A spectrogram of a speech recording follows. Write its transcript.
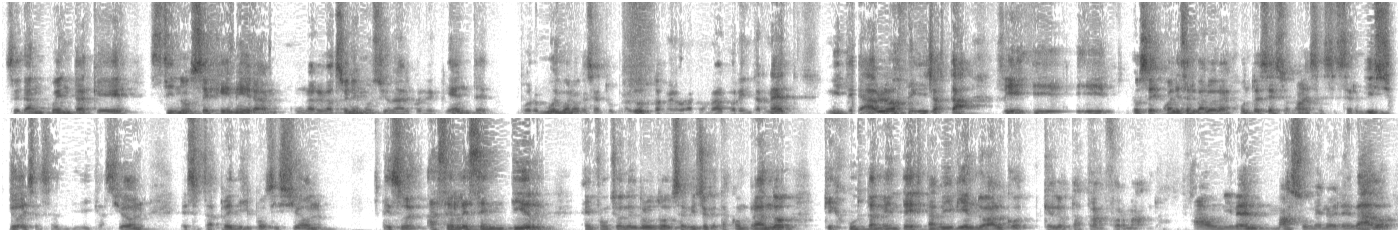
se dan cuenta que si no se generan una relación emocional con el cliente, por muy bueno que sea tu producto, me lo voy a comprar por internet, ni te hablo y ya está, ¿sí? Y, entonces, ¿cuál es el valor adjunto? Es eso, ¿no? Es ese servicio, es esa dedicación, es esa predisposición, eso, hacerle sentir en función del producto o del servicio que estás comprando, que justamente está viviendo algo que lo está transformando a un nivel más o menos elevado,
